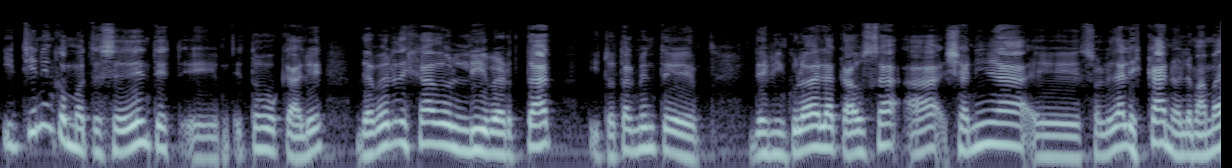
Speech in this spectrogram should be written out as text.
Y tienen como antecedentes eh, estos vocales de haber dejado en libertad y totalmente desvinculada de la causa a Janina eh, Soledad Lescano, la, mamá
